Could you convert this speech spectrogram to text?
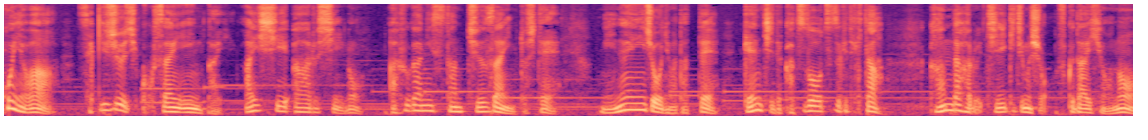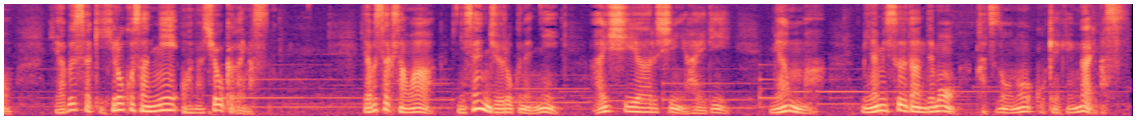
今夜は赤十字国際委員会 ICRC のアフガニスタン駐在員として2年以上にわたって現地で活動を続けてきたカンダハル地域事務所副代表の藪崎弘子さんにお話を伺います。藪崎さんは2016年に ICRC に入りミャンマー南スーダンでも活動のご経験があります。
